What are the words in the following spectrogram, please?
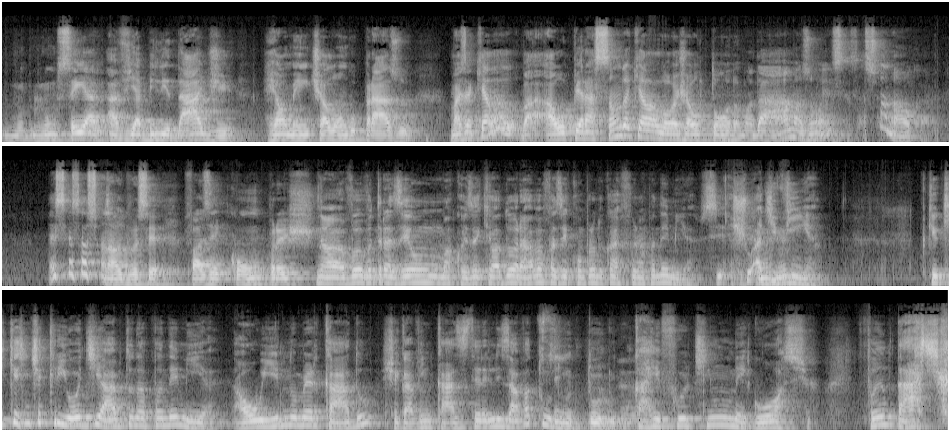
não sei a, a viabilidade realmente a longo prazo, mas aquela a, a operação daquela loja autônoma da Amazon é sensacional, cara. É sensacional de você fazer compras. Não, eu vou, vou trazer uma coisa que eu adorava fazer compra no Carrefour na pandemia. Se- chu- Adivinha? Porque o que, que a gente criou de hábito na pandemia? Ao ir no mercado, chegava em casa e esterilizava tudo. Sim, tudo. O Carrefour tinha um negócio fantástico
